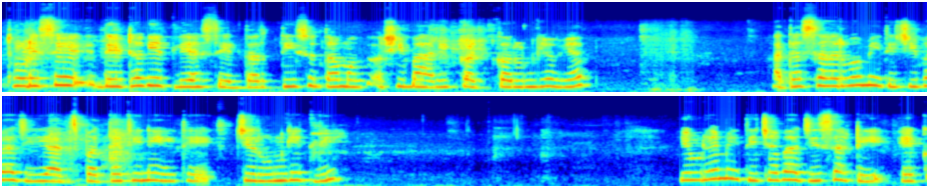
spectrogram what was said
थोडेसे देठं घेतली असेल तर ती सुद्धा मग अशी बारीक कट करून घेऊयात. आता सर्व मेथीची भाजी याच पद्धतीने इथे चिरून घेतली. एवढ्या मेथीच्या भाजीसाठी एक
